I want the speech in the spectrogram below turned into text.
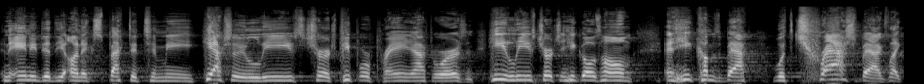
And Andy did the unexpected to me. He actually leaves church. People were praying afterwards, and he leaves church and he goes home and he comes back with trash bags, like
